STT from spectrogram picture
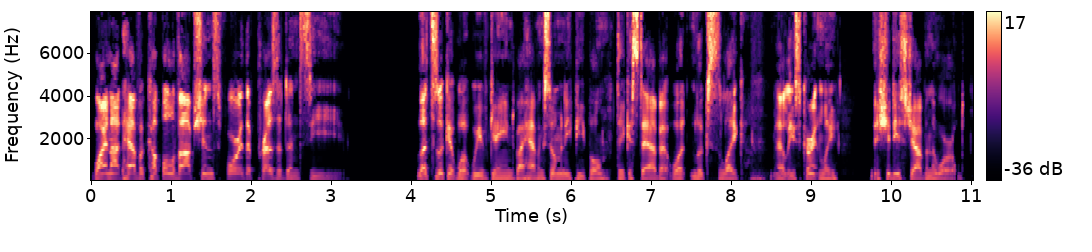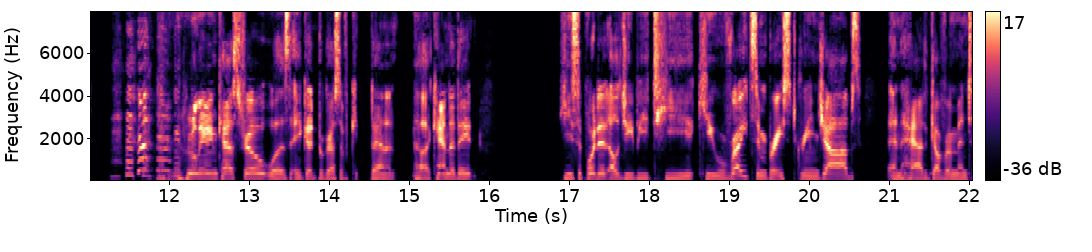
Why not have a couple of options for the presidency? Let's look at what we've gained by having so many people take a stab at what looks like, at least currently, the shittiest job in the world. Julian Castro was a good progressive can- uh, candidate. He supported LGBTQ rights, embraced green jobs, and had government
